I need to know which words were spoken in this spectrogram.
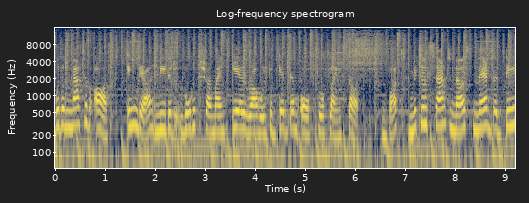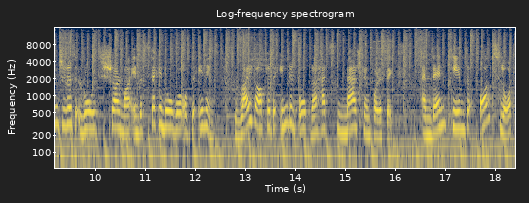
with a massive ask, India needed Rohit Sharma and KL Rahul to get them off to a flying start. But Mitchell Santner snared the dangerous Rohit Sharma in the second over of the innings, right after the Indian opener had smashed him for a six. And then came the onslaught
